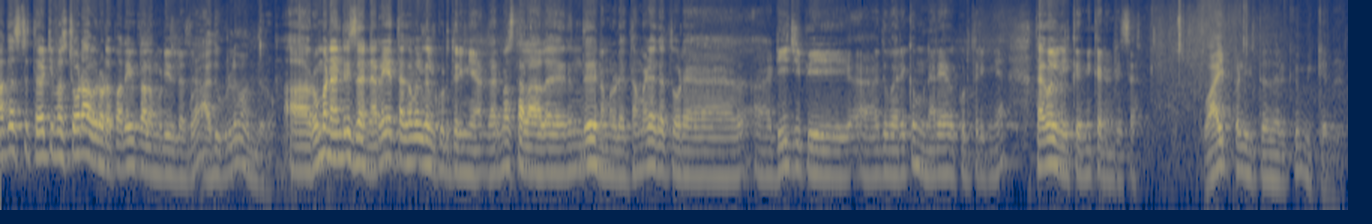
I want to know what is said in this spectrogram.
ஆகஸ்ட் தேர்ட்டி ஃபஸ்ட்டோட அவரோட பதவிக்காலம் முடியுதுல சார் அதுக்குள்ளே வந்துடும் ரொம்ப நன்றி சார் நிறைய தகவல்கள் கொடுத்துருங்க தர்மஸ்தலால இருந்து நம்மளுடைய தமிழகத்தோட டிஜிபி இது வரைக்கும் நிறைய கொடுத்துருக்கீங்க. தகவல்களுக்கு மிக்க நன்றி சார் வாய்ப்பளித்ததற்கு மிக்க நன்றி.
